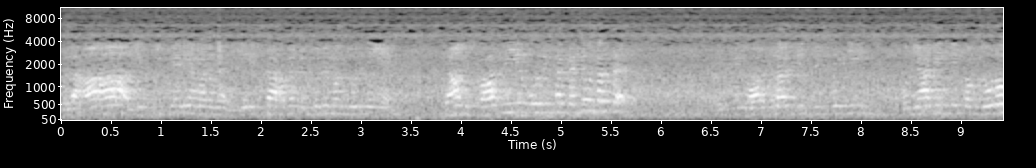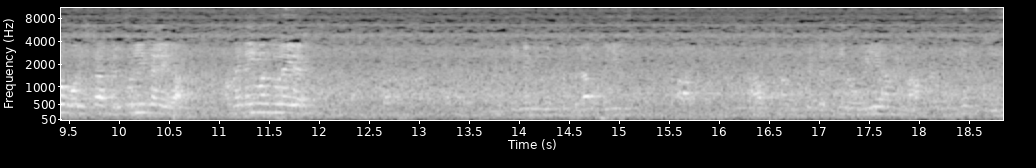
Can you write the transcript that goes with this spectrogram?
बोला हाँ हाँ ये ठीक कह रही है हमारे घर ये रिश्ता हमें बिल्कुल भी मंजूर नहीं है। जहाँ विश्वास नहीं है वो रिश्ता कैसे हो सकता है? और बोला जिस रिश्ते की बुनियाद इतनी कमज़ोर हो वो रिश्ता बिल्कुल नहीं चलेगा। हमें नहीं मंजूर है ये। को बोला प्लीज़ आप आप हमसे गलती हो गई है हमें माफ़ कर दीजिए प्लीज़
